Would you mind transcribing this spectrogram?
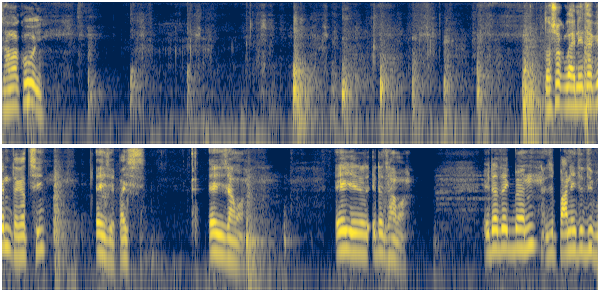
জামা কই? দর্শক লাইনে থাকেন, দেখাচ্ছি। এই যে পাইস, এই জামা, এই এটা জামা। এটা দেখবেন, এই যে পানিতে দিব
